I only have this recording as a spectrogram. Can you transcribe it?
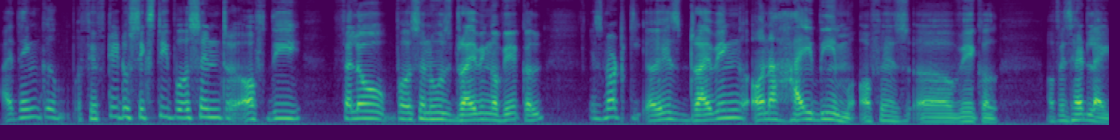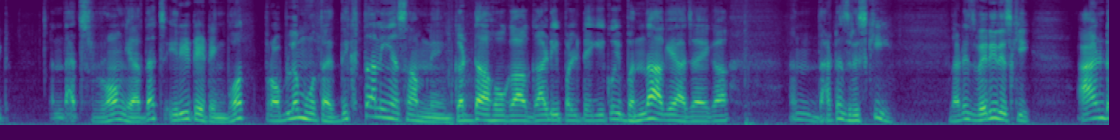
i think uh, 50 to 60 percent of the fellow person who's driving a vehicle is not uh, is driving on a high beam of his uh, vehicle of his headlight एंड दैट्स रॉन्ग यार दैट्स इरिटेटिंग बहुत प्रॉब्लम होता है दिखता नहीं है सामने गड्ढा होगा गाड़ी पलटेगी कोई बंदा आगे आ जाएगा एंड दैट इज रिस्की दैट इज वेरी रिस्की एंड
